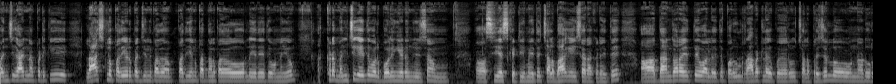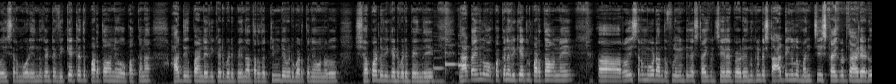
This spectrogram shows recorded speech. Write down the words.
మంచిగా ఆడినప్పటికీ లాస్ట్లో పదిహేడు పద్దెనిమిది పద పదిహేను పద్నాలుగు పదహారు ఓవర్లు ఏదైతే ఉన్నాయో అక్కడ మంచిగా అయితే వాళ్ళు బౌలింగ్ వేయడం చూసాం. సిఎస్కే టీం అయితే చాలా బాగా వేశారు అక్కడైతే. దాని ద్వారా అయితే వాళ్ళు అయితే పరుగులు రాబట్టలేకపోయారు. చాలా ప్రెజర్లో ఉన్నాడు రోహిత్ శర్మ కూడా. ఎందుకంటే వికెట్లు అయితే పడతా ఉన్నాయి ఒక పక్కన. హార్దిక్ పాండే వికెట్ పడిపోయింది. ఆ తర్వాత టీమ్ డేవిడ్ పడుతూనే ఉన్నాడు. షపట్ వికెట్ పడిపోయింది. ఆ టైంలో ఒక పక్కన వికెట్లు పడతా ఉన్నాయి. రోహిత్ శర్మ కూడా అంత ఫ్లూయెంట్గా స్ట్రైక్ చేయలేకపోయాడు. ఎందుకంటే స్టార్టింగ్లో మంచి స్ట్రైక్ ఆడాడు.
